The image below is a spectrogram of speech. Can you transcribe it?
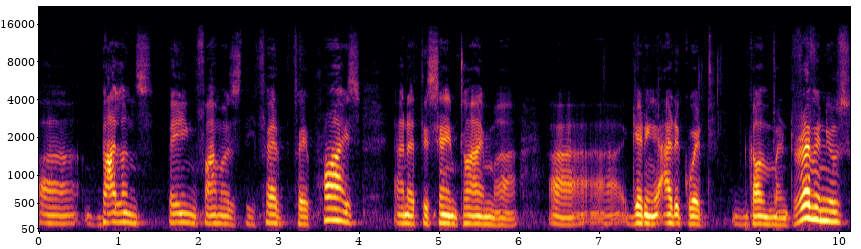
uh, balance, paying farmers the fair, fair price, and at the same time uh, uh, getting adequate government revenues.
